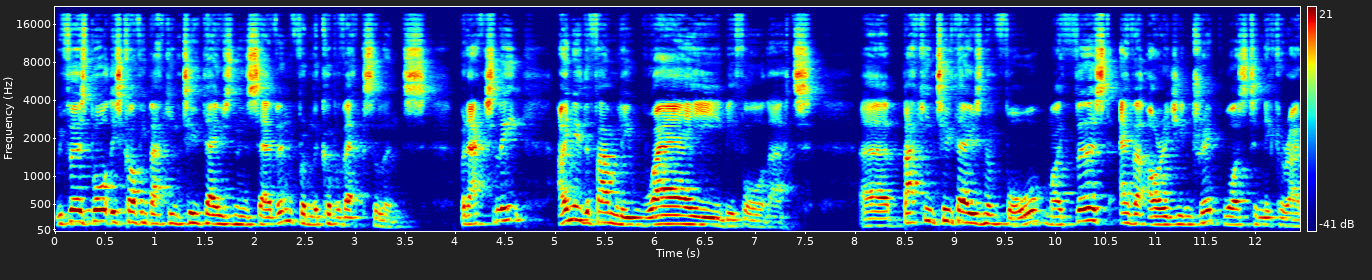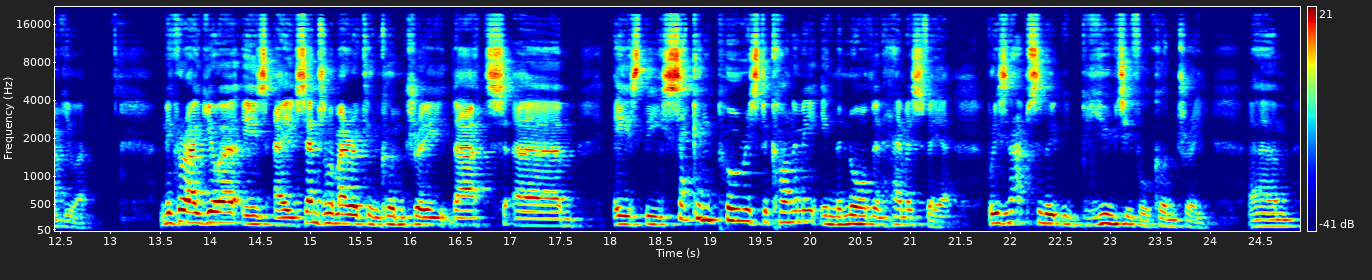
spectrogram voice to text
We first bought this coffee back in 2007 from the Cup of Excellence. But actually, I knew the family way before that. Uh, back in 2004, my first ever origin trip was to Nicaragua. Nicaragua is a Central American country that um, is the second poorest economy in the Northern Hemisphere, but it's an absolutely beautiful country. Um,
